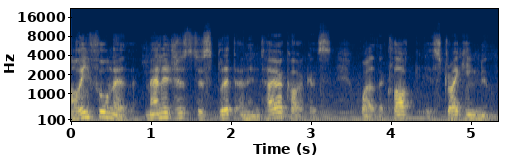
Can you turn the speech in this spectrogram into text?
Henri Fournel manages to split an entire carcass while the clock is striking noon.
